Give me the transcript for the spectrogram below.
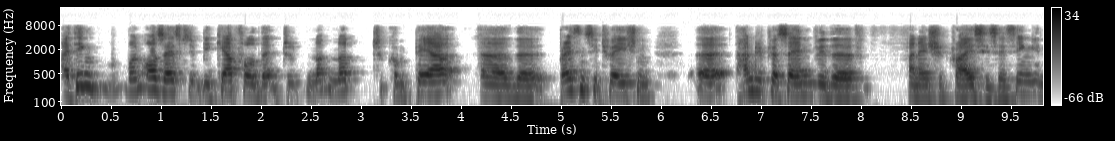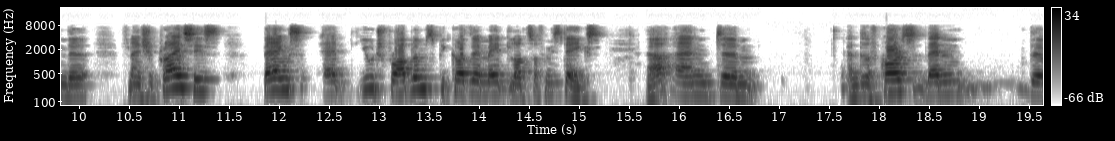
I think one also has to be careful that to not not to compare uh, the present situation 100% uh, with the financial crisis. I think in the financial crisis, banks had huge problems because they made lots of mistakes. And um, and of course, then the,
